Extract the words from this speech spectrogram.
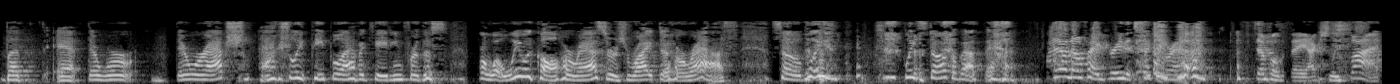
but uh, there were there were actually, actually people advocating for this for what we would call harassers' right to harass. So please please talk about that. I don't know if I agree that sexual harassment is simple today, actually, but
